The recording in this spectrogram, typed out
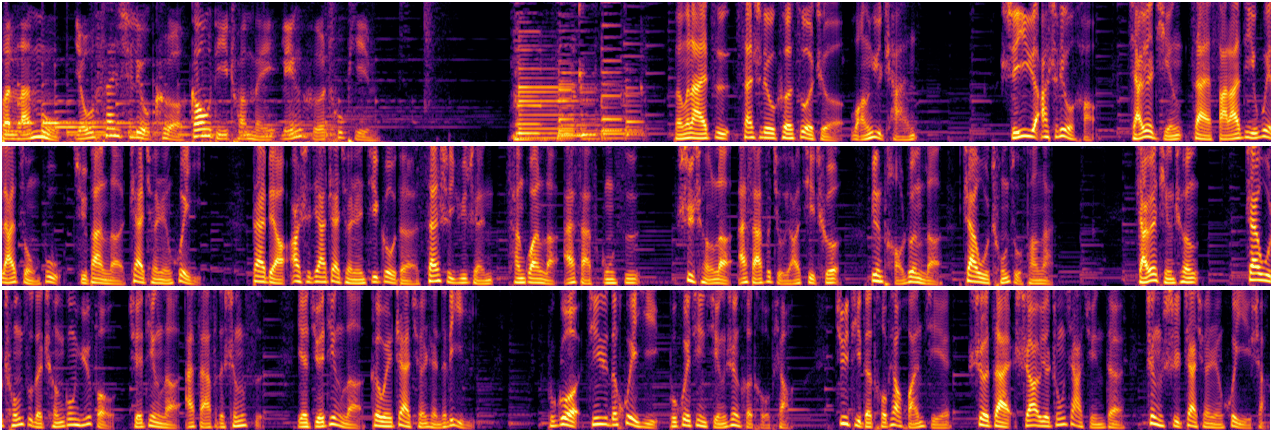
本栏目由三十六氪高低传媒联合出品。本文来自三十六氪作者王玉婵。十一月二十六号，贾跃亭在法拉第未来总部举办了债权人会议，代表二十家债权人机构的三十余人参观了 FF 公司，试乘了 FF 九幺汽车，并讨论了债务重组方案。贾跃亭称，债务重组的成功与否决定了 FF 的生死。也决定了各位债权人的利益。不过，今日的会议不会进行任何投票，具体的投票环节设在十二月中下旬的正式债权人会议上。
